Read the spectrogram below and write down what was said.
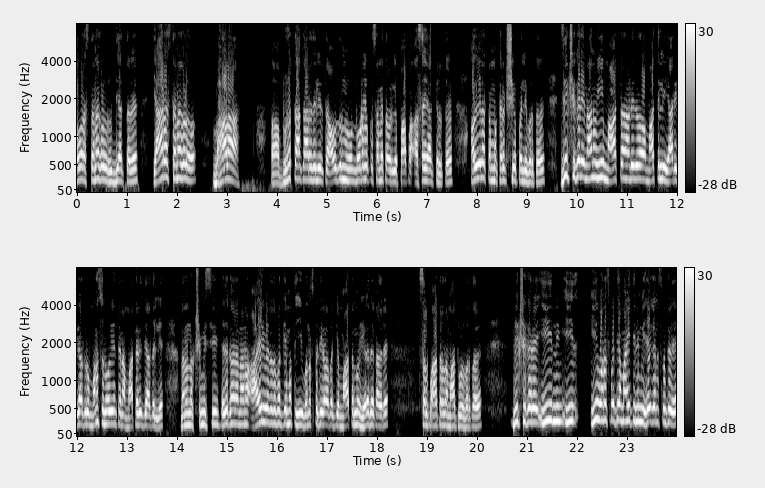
ಅವರ ಸ್ತನಗಳು ವೃದ್ಧಿ ಆಗ್ತವೆ ಯಾರ ಸ್ತನಗಳು ಬಹಳ ಬೃಹತ್ ಆಕಾರದಲ್ಲಿ ಇರ್ತವೆ. ಅವ್ರದ್ದು ನೋಡಲಿಕ್ಕೂ ಸಮೇತ ಅವರಿಗೆ ಪಾಪ ಅಸಹ್ಯ ಆಗ್ತಿರುತ್ತೆ. ಅವೆಲ್ಲ ತಮ್ಮ ಕರೆಕ್ಟ್ ಶೇಪಲ್ಲಿ ಬರ್ತವೆ. ವೀಕ್ಷಕರೇ, ನಾನು ಈ ಮಾತನಾಡಿರೋ ಮಾತಲ್ಲಿ ಯಾರಿಗಾದರೂ ಮನಸ್ಸು ನೋವಿಯಂತೆ ನಾನು ಮಾತಾಡಿದ್ದೆ, ಆದಲ್ಲಿ ನನ್ನನ್ನು ಕ್ಷಮಿಸಿ. ಯಾಕಂದರೆ ನಾನು ಆಯುರ್ವೇದದ ಬಗ್ಗೆ ಮತ್ತು ಈ ವನಸ್ಪತಿಗಳ ಬಗ್ಗೆ ಮಾತನ್ನು ಹೇಳಬೇಕಾದ್ರೆ ಸ್ವಲ್ಪ ಆ ಥರದ ಮಾತುಗಳು ಬರ್ತವೆ. ವೀಕ್ಷಕರೇ, ಈ ನಿಮ್ ಈ ಈ ವನಸ್ಪತಿಯ ಮಾಹಿತಿ ನಿಮಗೆ ಹೇಗೆ ಅನಿಸ್ತು ಅಂತೇಳಿ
